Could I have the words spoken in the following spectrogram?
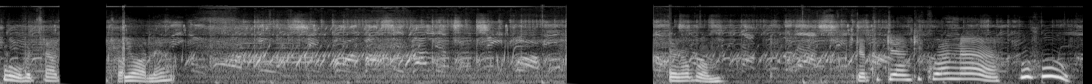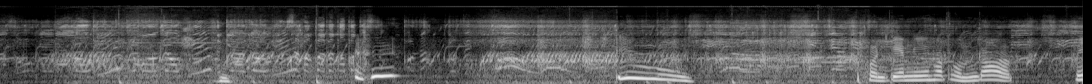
โอ้พระเจ้ายอดแล้วเลยครับผมเก็บทุกอย่างที่กว้างหน้าฮู้ฮู้อื้อหือปิ้วผลเกมนี้ครับผมก็ไม่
